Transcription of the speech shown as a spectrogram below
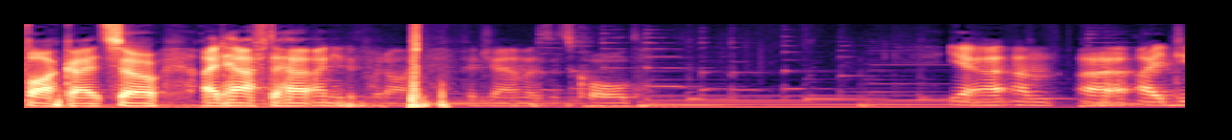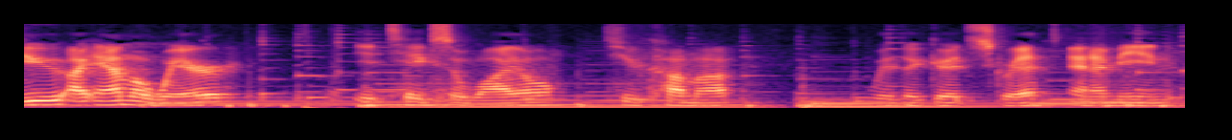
fuck. I, so I'd have to have, I need to put on pajamas. It's cold. Yeah, I, I'm, uh, I do, I am aware it takes a while to come up with a good script. And I mean,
